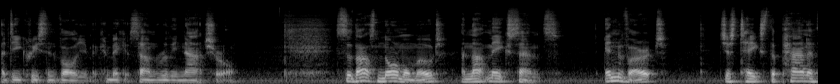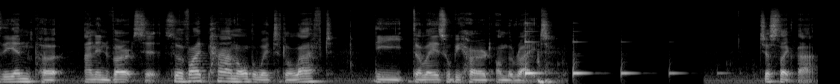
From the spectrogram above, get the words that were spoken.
a decrease in volume. It can make it sound really natural. So that's normal mode, and that makes sense. Invert just takes the pan of the input and inverts it. So if I pan all the way to the left, the delays will be heard on the right. Just like that.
